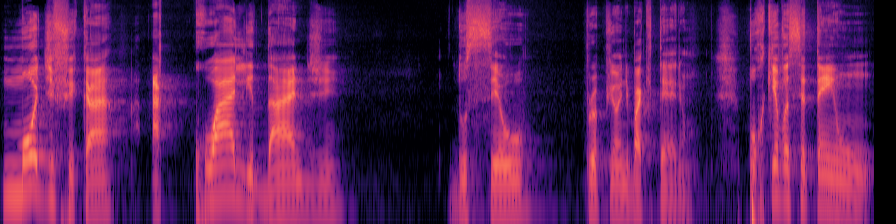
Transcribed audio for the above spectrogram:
Modificar a qualidade do seu Propionibacterium. Porque você tem um.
